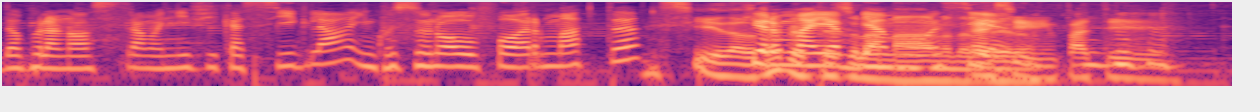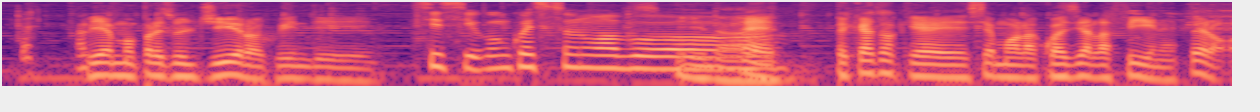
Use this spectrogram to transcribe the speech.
dopo la nostra magnifica sigla, in questo nuovo format. Sì, Che ormai abbiamo- mano, sì. Eh sì, infatti abbiamo preso il giro, quindi... Sì, sì, con questo nuovo... Sì, dai. Eh, peccato che siamo alla- quasi alla fine, però...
